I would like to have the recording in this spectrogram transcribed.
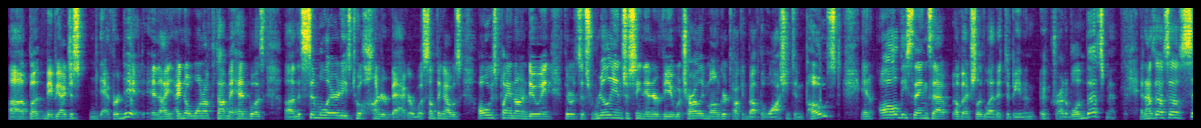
Uh, but maybe I just never did. And I, I, know one off the top of my head was uh, the similarities to a hundred bagger was something I was always planning on doing. There was this really interesting interview with Charlie Munger talking about the Washington Post and all these things that eventually led it to be an incredible investment. And as I was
